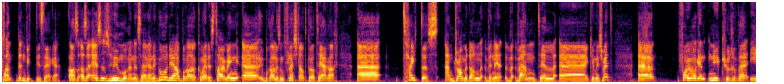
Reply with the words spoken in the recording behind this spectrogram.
Faen, det er en vittig serie. Altså, altså Jeg syns humoren i serien er god. De har bra comedic timing. Eh, bra liksom fleshed out karakterer. Eh, Titus Andromedon, vennen til eh, Kimmy Schmidt, eh, får jo òg en ny kurve i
